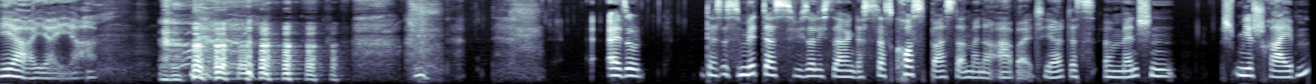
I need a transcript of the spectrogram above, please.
Ja, ja, ja. also, das ist mit das, wie soll ich sagen, das ist das Kostbarste an meiner Arbeit, ja, dass äh, Menschen mir schreiben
